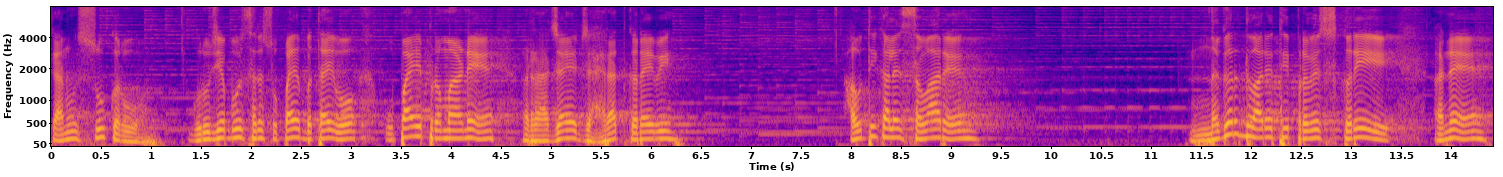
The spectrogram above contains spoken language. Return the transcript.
કે આનું શું કરવું? ગુરુજીએ બહુ સરસ ઉપાય બતાવ્યો. ઉપાય પ્રમાણે રાજાએ જાહેરાત કરાવી. આવતીકાલે સવારે નગર દ્વારેથી પ્રવેશ કરી અને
